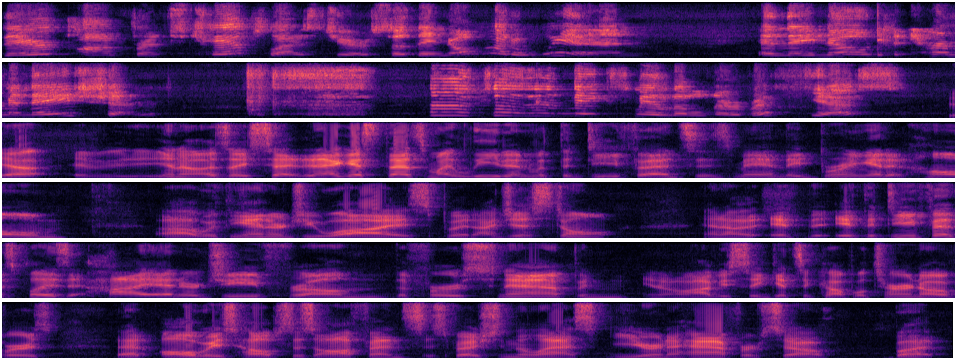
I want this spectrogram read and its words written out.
their conference champs last year, so they know how to win, and they know determination. It makes me a little nervous, yes. Yeah, you know, as I said, and I guess that's my lead in with the defenses. Man, they bring it at home uh, with the energy wise, but I just don't. You know, if the, if the defense plays at high energy from the first snap, and you know, obviously gets a couple turnovers, that always helps this offense, especially in the last year and a half or so. But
